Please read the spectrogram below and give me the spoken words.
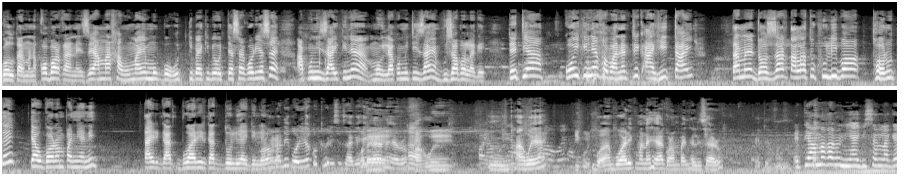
গ'ল তাৰমানে ক'বৰ কাৰণে যে আমাৰ শাহুমায়ে মোক বহুত কিবা কিবি অত্যাচাৰ কৰি আছে আপুনি যাই কিনে মহিলা কমিটি যাই বুজাব লাগে। তেতিয়া কৈ কিনে সভানেত্ৰীক আহি তাই তাৰমানে দৰ্জাৰ তালাটো খুলিব ধৰোঁতেই তেওঁ গৰম পানী আনি তাইৰ গাত বোৱাৰীৰ গাত দলিয়াই দিলে। বোৱাৰীক মানে সেয়া গৰম পানী ঢালিছে আৰু। এতিয়া আমাক আৰু ন্যায় বিচাৰ লাগে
